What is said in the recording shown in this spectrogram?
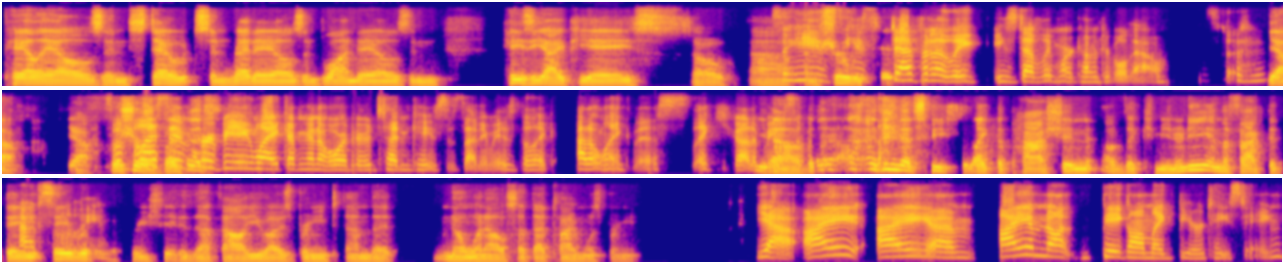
pale ales and stouts and red ales and blonde ales and hazy IPAs so, uh, so he's, sure he's definitely he's definitely more comfortable now. yeah, yeah, for but sure. Bless him for being like, I'm gonna order 10 cases anyways, but like I don't like this. Like you gotta Yeah, but I, I think that speaks to like the passion of the community and the fact that they Absolutely. they really appreciated that value I was bringing to them that no one else at that time was bringing. Yeah, I I um I am not big on like beer tasting.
